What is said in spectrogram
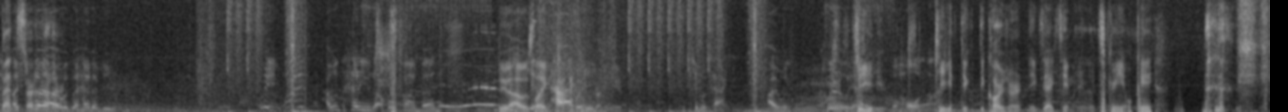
Ben, I start swear another. I was ahead of you. Wait, what? I was ahead of you that whole time, Ben. Dude, I was like was halfway in front of you. This kid was hacking. I was clearly ahead Gee. of you the whole time. Keegan, the, the cars aren't the exact same on your one screen, okay? it's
